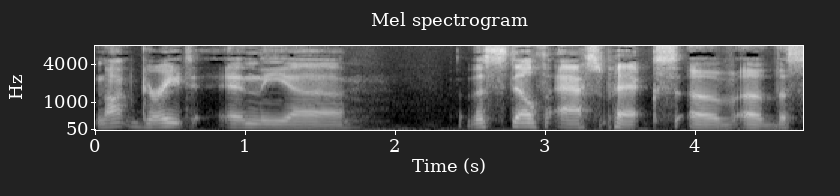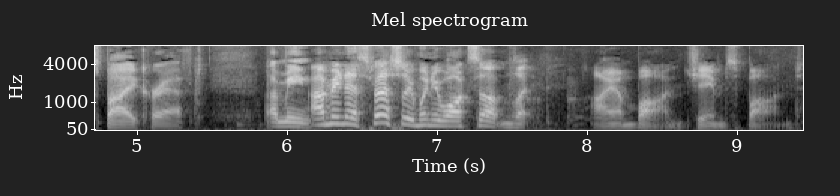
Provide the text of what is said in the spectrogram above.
not great in the uh the stealth aspects of of the spy craft. I mean, i mean especially when he walks up and like i am bond james bond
